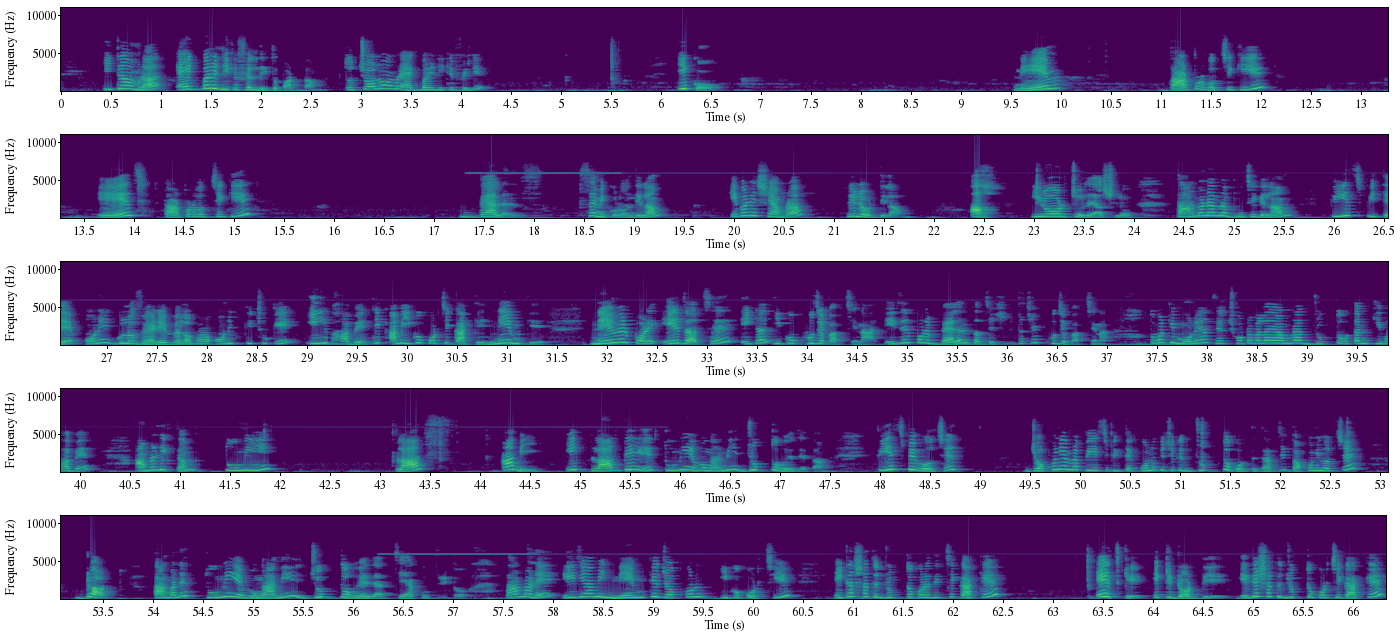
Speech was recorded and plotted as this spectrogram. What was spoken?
এটা আমরা একবারে লিখে ফেললেই তো পারতাম। তো চলো আমরা একবারে লিখে ফেলি। ইকো নেম তারপর হচ্ছে কি এজ তারপর হচ্ছে কি ব্যালেন্স সেমিকোলন দিলাম। এবার এসে আমরা রিলোড দিলাম। আহ ইরোর চলে আসলো। তার মানে আমরা বুঝে গেলাম পিএইচপিতে অনেকগুলো ভ্যারিয়েবল আবার অনেক কিছুকে এইভাবে, ঠিক আমি ইকো করছি কাকে? নেমকে নেমের পরে এজ আছে, এটা ইকো খুঁজে পাচ্ছে না। এজের পরে ব্যালেন্স আছে, সেটা সে খুঁজে পাচ্ছে না। তোমার কি মনে আছে, ছোটবেলায় আমরা যুক্ত হতাম কীভাবে? আমরা লিখতাম, তুমি প্লাস আমি। এই প্লাস দিয়ে তুমি এবং আমি যুক্ত হয়ে যেতাম। পিএইচপি বলছে, যখনই আমরা পিএইচপিতে কোনো কিছুকে যুক্ত করতে চাচ্ছি, তখনই হচ্ছে ডট তার মানে তুমি এবং আমি যুক্ত হয়ে যাচ্ছি, একত্রিত। তার মানে এই যে আমি নেমকে যখন ইকো করছি এটার সাথে যুক্ত করে দিচ্ছি কাকে? এজকে একটি ডট দিয়ে। এজের সাথে যুক্ত করছি কাকে?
